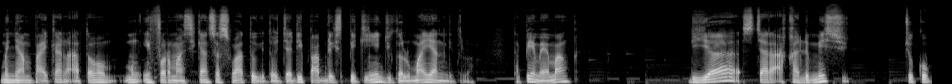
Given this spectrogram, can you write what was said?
menyampaikan atau menginformasikan sesuatu gitu. Jadi public speakingnya juga lumayan gitu loh. Tapi memang dia secara akademis cukup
